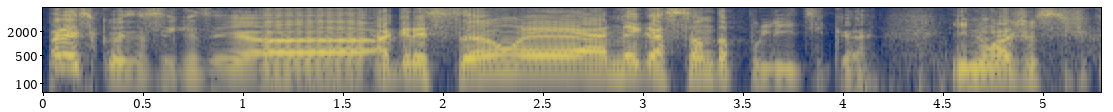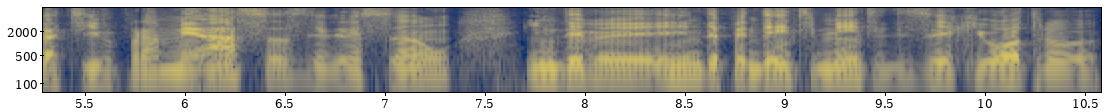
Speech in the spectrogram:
Parece coisa assim, quer dizer, a agressão é a negação da política e não há justificativa para ameaças de agressão, independentemente de dizer que o outro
